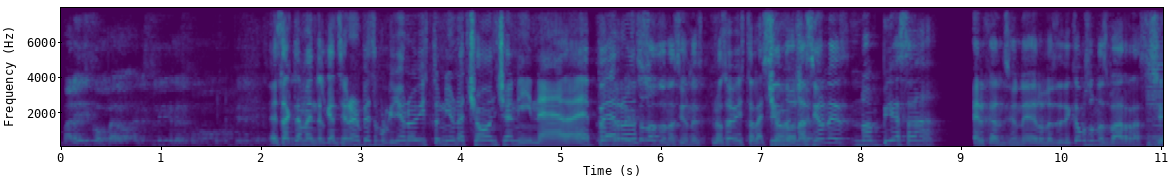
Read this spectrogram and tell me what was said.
Marisco, pero explíqueles cómo, cómo empieza el cancionero. Exactamente, el cancionero empieza porque yo no he visto ni una choncha ni nada, ¿eh? No se han Perros. visto las donaciones. No se ha visto la Sin choncha. donaciones no empieza el cancionero. Les dedicamos unas barras. Sí.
